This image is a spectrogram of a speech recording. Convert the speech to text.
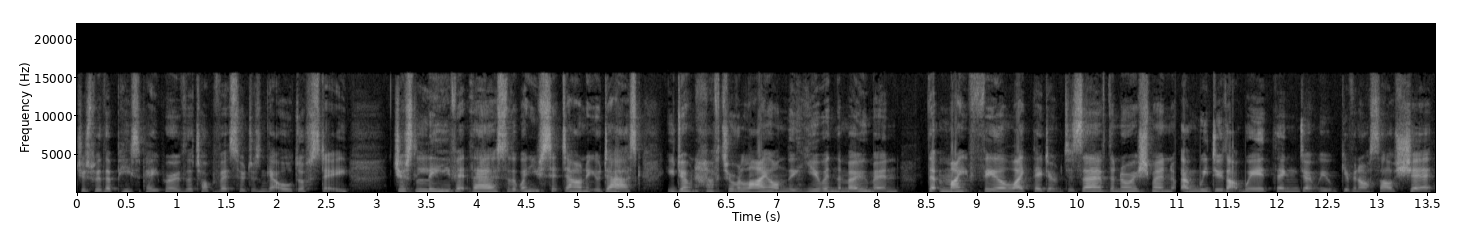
just with a piece of paper over the top of it so it doesn't get all dusty, just leave it there so that when you sit down at your desk, you don't have to rely on the you in the moment that might feel like they don't deserve the nourishment. And we do that weird thing, don't we, giving ourselves shit,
